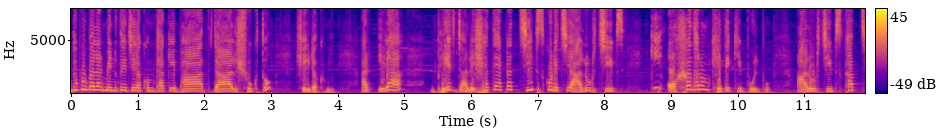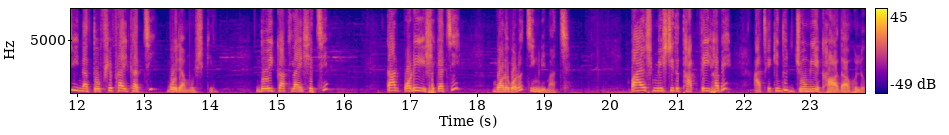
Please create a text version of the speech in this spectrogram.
দুপুরবেলার মেনুতে যেরকম থাকে ভাত, ডাল, শুক্তো, সেই রকমই। আর এরা ভেজ ডালের সাথে একটা চিপস করেছে, আলুর চিপস। কি অসাধারণ খেতে, কি বলব? আলুর চিপস খাচ্ছি না তোফসে ফ্রাই খাচ্ছি, বোঝা মুশকিল। দই কাতলা এসেছে। তারপরে এসে গেছে বড় বড় চিংড়ি মাছ। পায়েস মিষ্টি তো থাকতেই হবে। আজকে কিন্তু জমিয়ে খাওয়া দাওয়া হলো।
